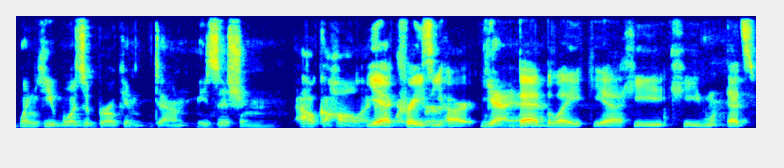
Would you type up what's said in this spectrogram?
when he was a broken down musician, alcoholic. yeah, Crazy. Heart, Yeah, yeah, Bad yeah. Blake. Yeah, he he. That's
